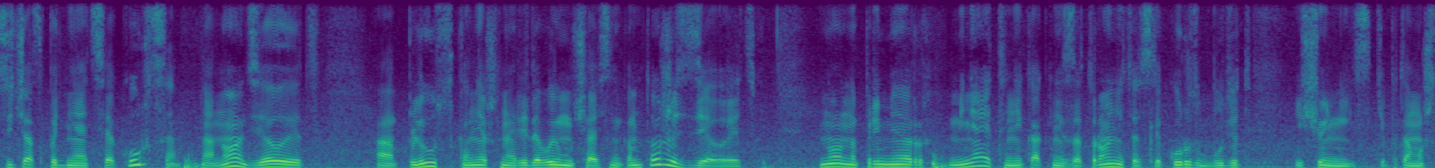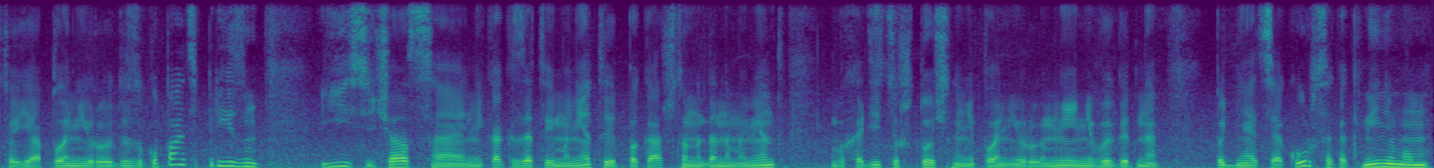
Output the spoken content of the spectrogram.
сейчас поднятие курса, оно делает а, плюс, конечно, рядовым участникам тоже сделает. Но, например, меня это никак не затронет, если курс будет еще низкий, потому что я планирую дозакупать призм, и сейчас а, никак из этой монеты пока что на данный момент выходить уж точно не планирую. Мне невыгодно поднятие курса, как минимум,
